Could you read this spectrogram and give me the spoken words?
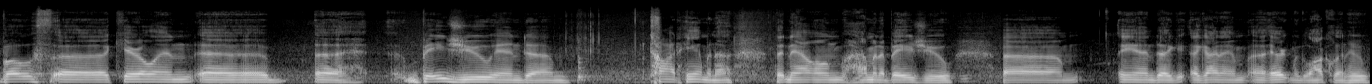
both uh, Carolyn uh, uh, Beju and um, Todd Hamina that now own Hamina Beju, um, and a, a guy named uh, Eric McLaughlin who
